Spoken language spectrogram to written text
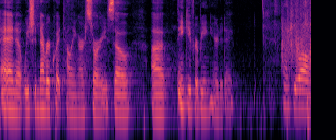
and we should never quit telling our stories. So, uh, thank you for being here today. Thank you all.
